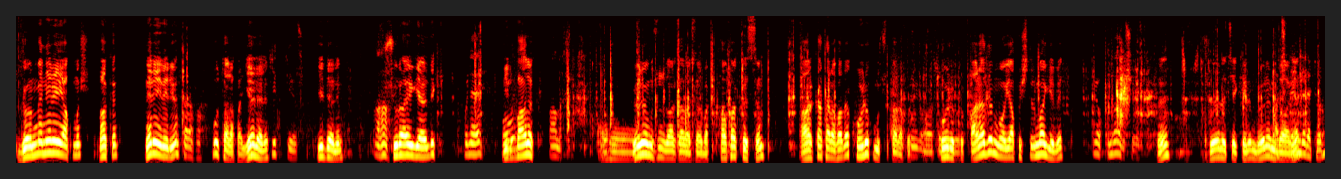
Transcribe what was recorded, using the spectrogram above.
gömme nereye yapmış? Bakın. Nereye veriyor? Bu tarafa. Bu tarafa gelelim. Git diyor. Gidelim. Aha. Şurayı geldik. Bu ne? Bu Bir balık. balık. Görüyor musunuz arkadaşlar? Bak kafa kısım. Arka tarafa da kuyrukmuş şu tarafı. Kuyruk. Kuyruk. Anladın mı o yapıştırma gibi? Yok bunda da bir şey yok. He? Şöyle çekelim. Böyle mi daha benim net? dedektörüm.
